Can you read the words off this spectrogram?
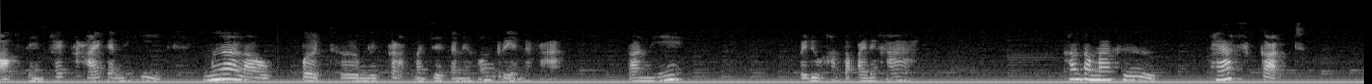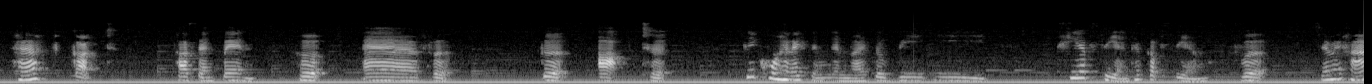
ออกเสียงคล้ายๆกันนี้อีก เมื่อเรา เปิดเทอมหรือกลับมาเจอกันในห้องเรียนนะคะ ตอนนี้ไปดูคำต่อไปเลยค่ะคำต่อมาคือ have got have got พาเสียงเป็น her have เกิด ought ที่ครูให้ได้เสียงเงินไว้ตัว ve เทียบเสียงเท่ากับเสียง v ใช่ไหมคะ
